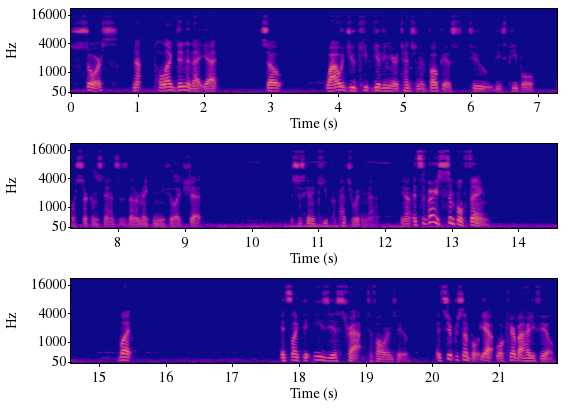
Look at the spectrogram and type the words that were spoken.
source. You're not plugged into that yet. So why would you keep giving your attention and focus to these people or circumstances that are making you feel like shit? It's just going to keep perpetuating that. You know, it's a very simple thing, but it's like the easiest trap to fall into. It's super simple. Yeah, well, care about how you feel.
